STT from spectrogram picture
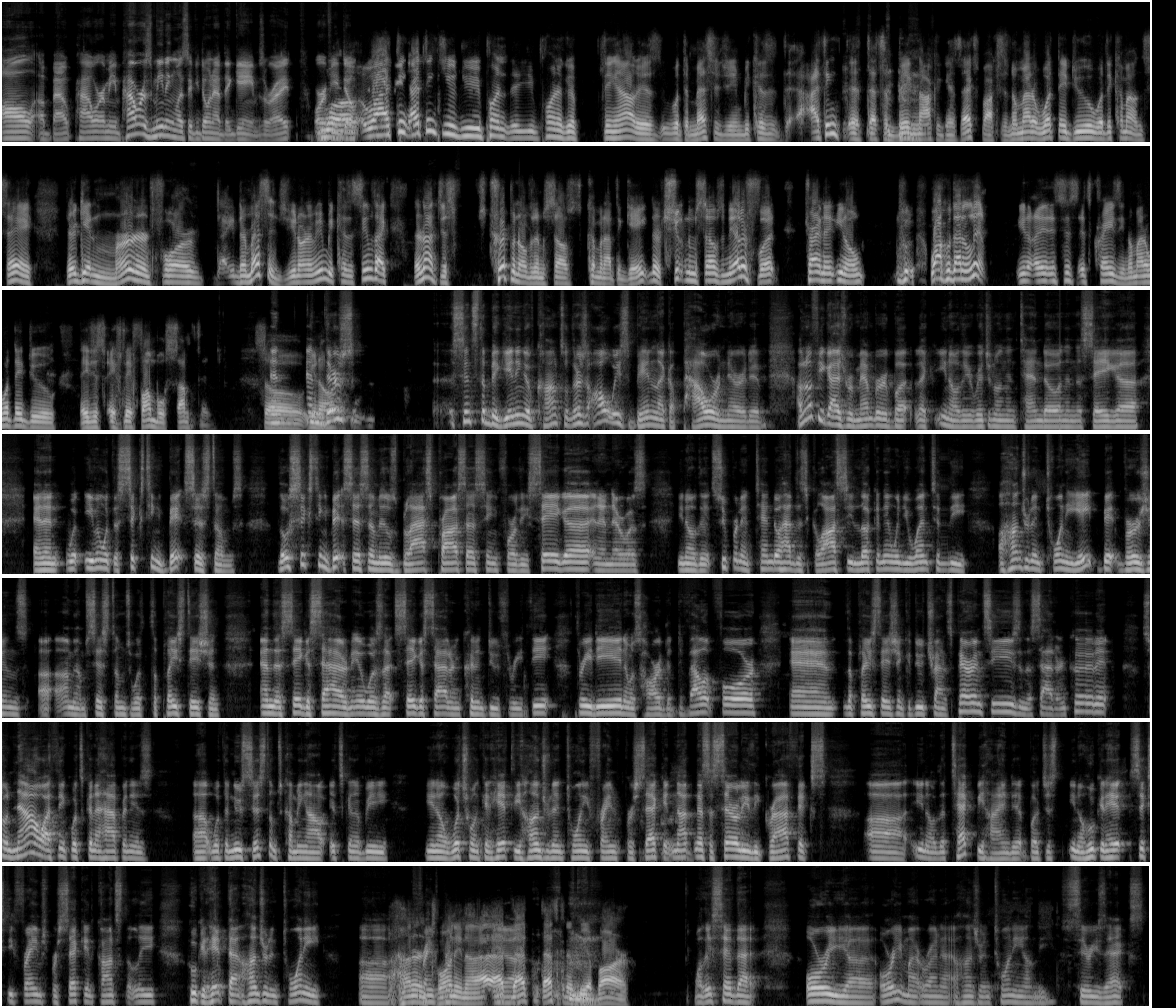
all about power. I mean, power is meaningless if you don't have the games, right? Or if well, you don't. Well, I think I think you you point you point a good thing out is with the messaging because I think that that's a big knock against Xbox is no matter what they do, what they come out and say, they're getting murdered for their message. You know what I mean? Because it seems like they're not just tripping over themselves coming out the gate; they're shooting themselves in the other foot, trying to you know walk without a limp you know, it's just it's crazy. No matter what they do, they just if they fumble something. So and, and you know, there's since the beginning of console, there's always been like a power narrative. I don't know if you guys remember, but like you know, the original Nintendo and then the Sega, and then with, even with the 16-bit systems, those 16-bit systems, it was blast processing for the Sega, and then there was, you know, the Super Nintendo had this glossy look, and then when you went to the 128-bit versions uh, um, systems with the PlayStation and the Sega Saturn. It was that Sega Saturn couldn't do 3D, 3D, and it was hard to develop for. And the PlayStation could do transparencies, and the Saturn couldn't. So now I think what's going to happen is uh, with the new systems coming out, it's going to be you know which one can hit the 120 frames per second, not necessarily the graphics uh, you know, the tech behind it, but just you know, who can hit 60 frames per second constantly, who can hit that 120. Uh, 120 now that, yeah. that that's going to be a bar. Well, they said that Ori uh, Ori might run at 120 on the Series X.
